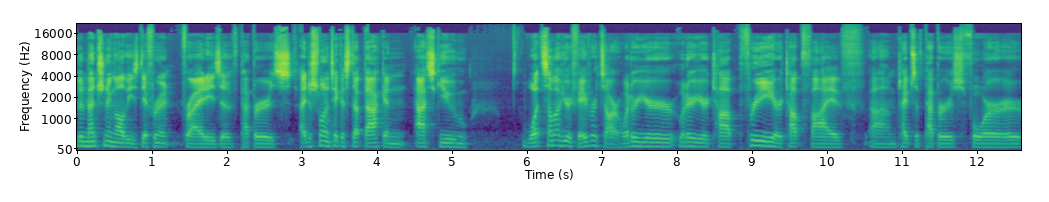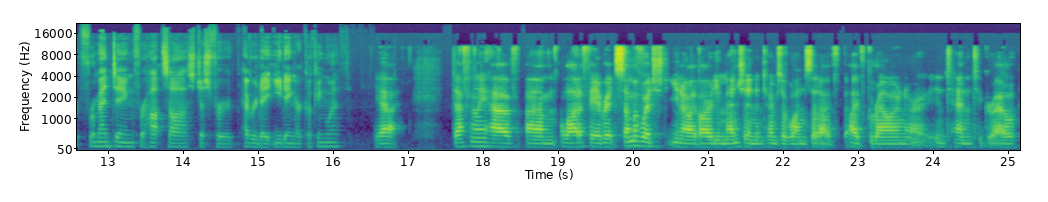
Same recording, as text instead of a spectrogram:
been mentioning all these different varieties of peppers. I just want to take a step back and ask you what some of your favorites are. What are your what are your top three or top five um, types of peppers for fermenting, for hot sauce, just for everyday eating or cooking with? Yeah, definitely have um, a lot of favorites. Some of which you know I've already mentioned in terms of ones that I've I've grown or intend to grow.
